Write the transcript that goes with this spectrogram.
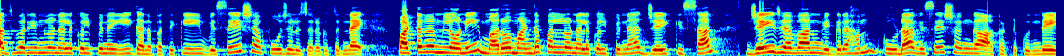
ఆధ్వర్యంలో నెలకొల్పిన ఈ గణపతికి విశేష పూజలు జరుగుతున్నాయి. పట్టణంలోని మరో మండపంలో నెలకొల్పిన జై కిసాన్ జై జవాన్ విగ్రహం కూడా విశేషంగా ఆకట్టుకుంది.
